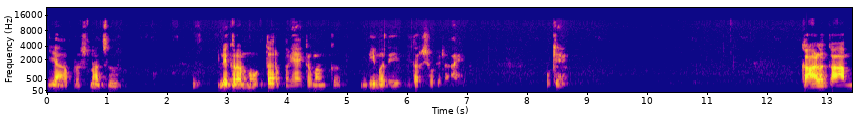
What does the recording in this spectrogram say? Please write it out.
या प्रश्नाचं. लेकरांनो उत्तर पर्याय क्रमांक बी मध्ये दर्शवलेलं आहे. ओके. काळ काम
